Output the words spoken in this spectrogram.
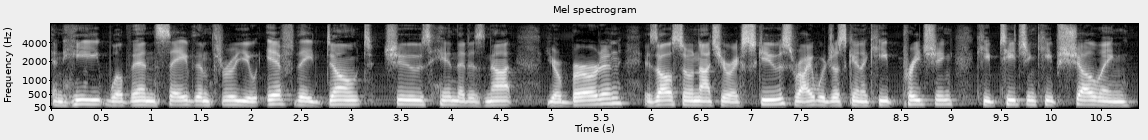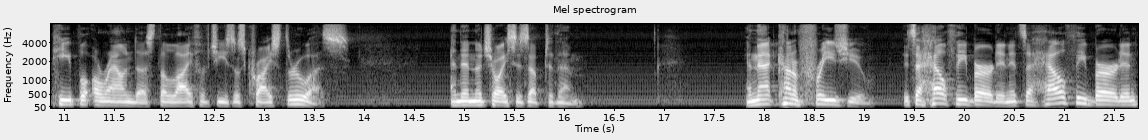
And he will then save them through you if they don't choose him. That is not your burden, is also not your excuse, right? We're just going to keep preaching, keep teaching, keep showing people around us the life of Jesus Christ through us. And then the choice is up to them. And that kind of frees you. It's a healthy burden. It's a healthy burden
